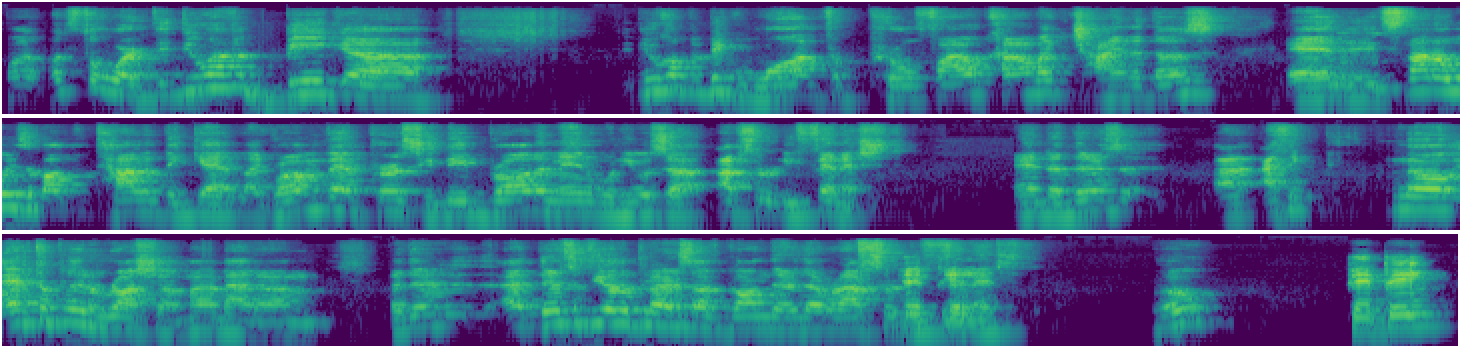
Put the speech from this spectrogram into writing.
what's the word? They do have a big, uh, they do have a big want for profile, kind of like China does. And mm-hmm. it's not always about the talent they get. Like Robin van Persie, they brought him in when he was uh, absolutely finished. And uh, there's, uh, I think, no, Enter played in Russia. My bad. Um, but there's uh, there's a few other players that have gone there that were absolutely Pepe. finished. Who? Pepe.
